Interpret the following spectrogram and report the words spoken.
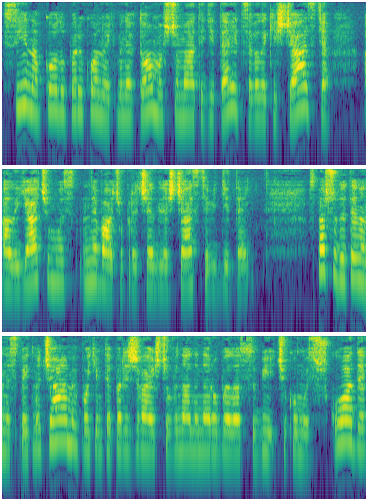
Всі навколо переконують мене в тому, що мати дітей це велике щастя, але я чомусь не бачу причин для щастя від дітей. Спершу дитина не спить ночами, потім ти переживаєш, що вона не наробила собі чи комусь шкоди,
